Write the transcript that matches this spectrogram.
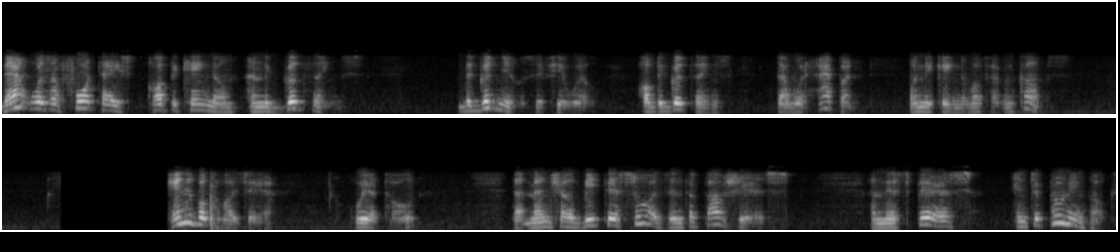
That was a foretaste of the kingdom and the good things, the good news, if you will, of the good things that would happen when the kingdom of heaven comes. In the book of Isaiah, we are told that men shall beat their swords into plowshares and their spears into pruning hooks.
